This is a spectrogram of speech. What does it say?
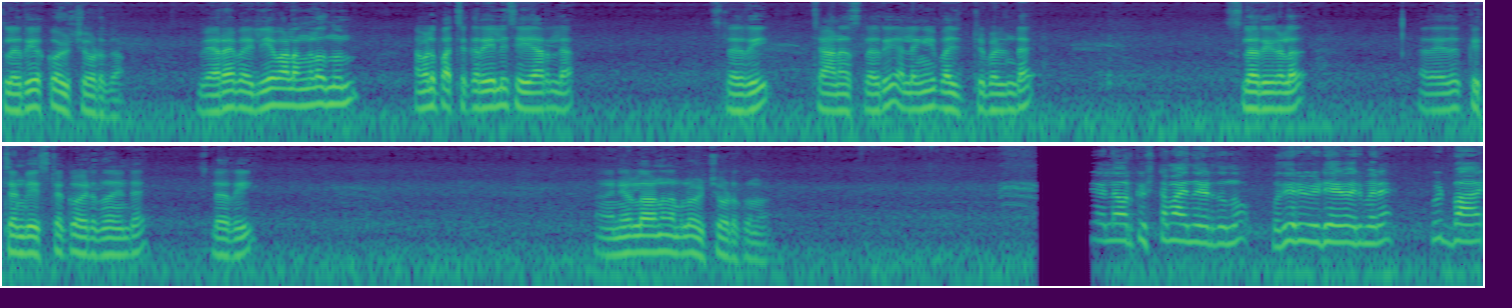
സ്ലറിയൊക്കെ ഒഴിച്ചു കൊടുക്കാം. വേറെ വലിയ വളങ്ങളൊന്നും നമ്മൾ പച്ചക്കറിയിൽ ചെയ്യാറില്ല. സ്ലറി ചാണക സ്ലറി അല്ലെങ്കിൽ വെജിറ്റബിളിന്റെ സ്ലറികൾ അതായത് കിച്ചൺ വേസ്റ്റൊക്കെ വരുന്നതിന്റെ സ്ലറി അങ്ങനെയുള്ളതാണ് നമ്മൾ ഒഴിച്ചു കൊടുക്കുന്നത്. എല്ലാവർക്കും ഇഷ്ടമായെന്ന് കരുതുന്നു. പുതിയൊരു വീഡിയോ വരും വരെ ഗുഡ് ബൈ.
